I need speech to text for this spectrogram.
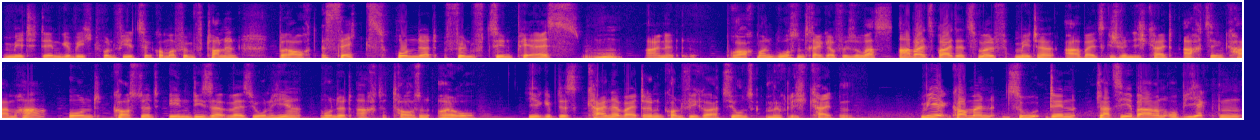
mit dem Gewicht von 14,5 Tonnen, braucht 615 PS. Hm, eine braucht man großen Träger für sowas. Arbeitsbreite 12 Meter, Arbeitsgeschwindigkeit 18 km/h und kostet in dieser Version hier 108.000 Euro. Hier gibt es keine weiteren Konfigurationsmöglichkeiten. Wir kommen zu den platzierbaren Objekten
